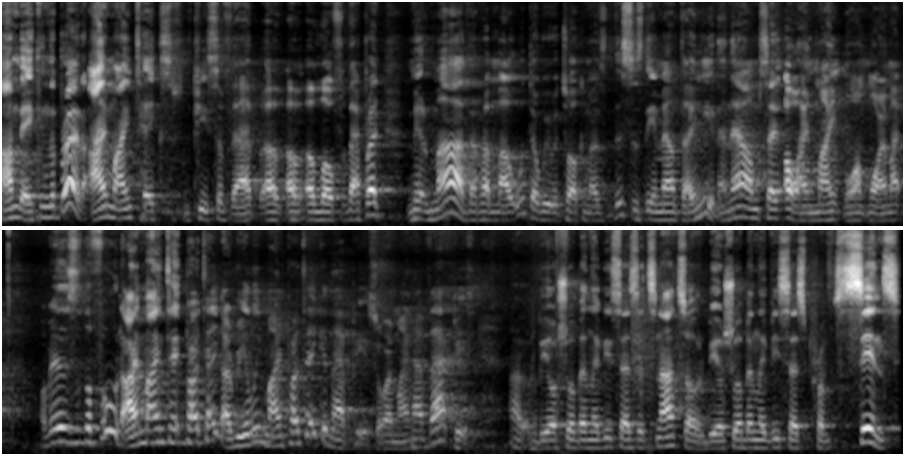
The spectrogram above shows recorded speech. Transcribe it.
I'm making the bread. I might take a piece of that, a, a, a loaf of that bread. Mirma, the ramaut that we were talking about, this is the amount I need. And now I'm saying, oh, I might want more. I might. Oh, this is the food. I might take partake. I really might partake in that piece, or I might have that piece. Rabbi Yoshua ben Levi says it's not so. Rabbi Yoshua ben Levi says since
